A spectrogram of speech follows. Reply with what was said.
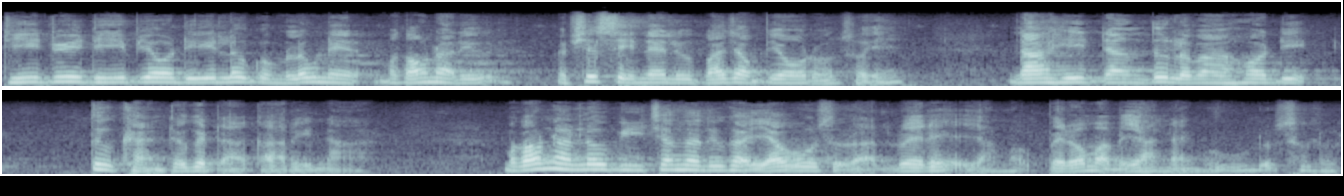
ဒီအတွေ့ဒီပြောဒီအလုပ်ကိုမလုပ်နဲ့မကောင်းတာတွေမဖြစ်စေနဲ့လို့ဘာကြောင့်ပြောတော့ဆိုရင်နာဟိတံသူလဘံဟောတိဒုက္ခံဒုက္ကတာကာရိနာမကောင်းတာလုပ်ပြီးချမ်းသာဒုက္ခရဖို့ဆိုတာလွယ်တဲ့အရာမဟုတ်ဘယ်တော့မှမရနိုင်ဘူးလို့ဆိုလို့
